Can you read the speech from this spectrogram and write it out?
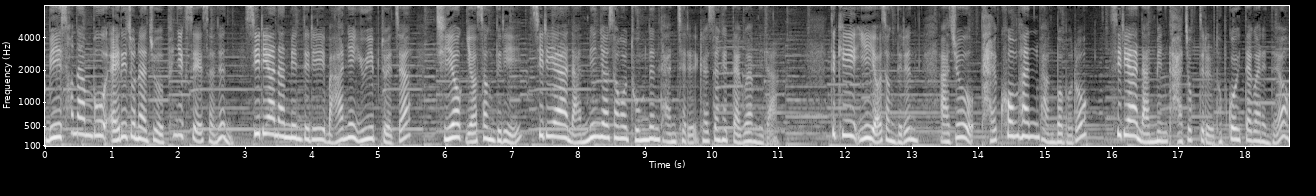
미 서남부 애리조나주 피닉스에서는 시리아 난민들이 많이 유입되자 지역 여성들이 시리아 난민 여성을 돕는 단체를 결성했다고 합니다. 특히 이 여성들은 아주 달콤한 방법으로 시리아 난민 가족들을 돕고 있다고 하는데요.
